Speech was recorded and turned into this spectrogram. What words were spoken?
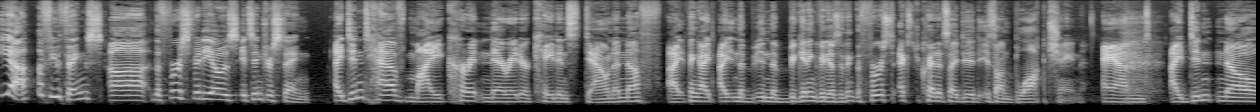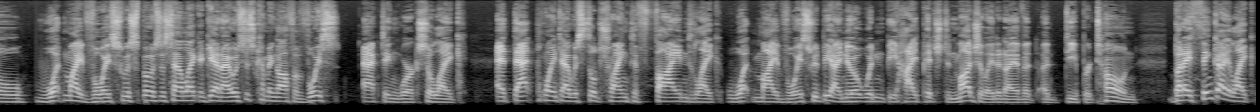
yeah, a few things. Uh, the first videos, it's interesting. I didn't have my current narrator cadence down enough. I think I, I, in the in the beginning videos, I think the first extra credits I did is on blockchain, and I didn't know what my voice was supposed to sound like. Again, I was just coming off of voice acting work, so like at that point, I was still trying to find like what my voice would be. I knew it wouldn't be high pitched and modulated. I have a, a deeper tone, but I think I like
